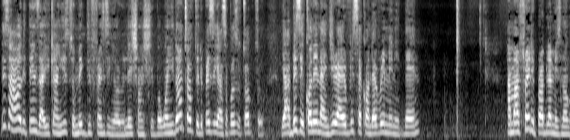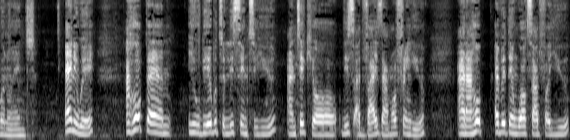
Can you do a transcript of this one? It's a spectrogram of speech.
These are all the things that you can use to make difference in your relationship. But when you don't talk to the person you're supposed to talk to, you're busy calling Nigeria every second, every minute, then I'm afraid the problem is not going to end. Anyway, I hope um, he will be able to listen to you and take your this advice I'm offering you. And I hope everything works out for you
